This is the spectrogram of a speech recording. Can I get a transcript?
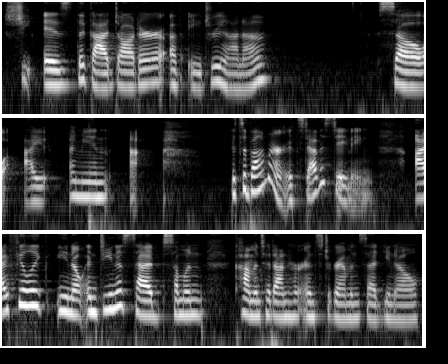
She is the goddaughter of Adriana. So I I mean, I, it's a bummer. It's devastating. I feel like, you know, and Dina said someone commented on her Instagram and said, you know,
